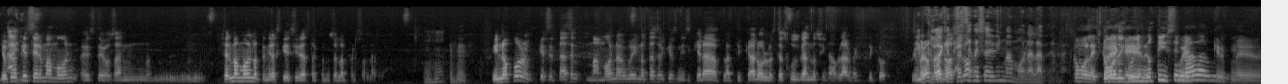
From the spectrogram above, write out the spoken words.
yo creo que no. ser mamón, este, o sea, ser mamón lo tendrías que decir hasta conocer la persona, güey. Y no porque se te hace mamona, güey, no te acerques ni siquiera a platicar o lo estés juzgando sin hablar, ¿me explico? Primero Sí, conócelo. Ese güey se ve bien mamón a la verdad. Como la Como historia de, que... güey, no te hice nada, güey. Que me-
